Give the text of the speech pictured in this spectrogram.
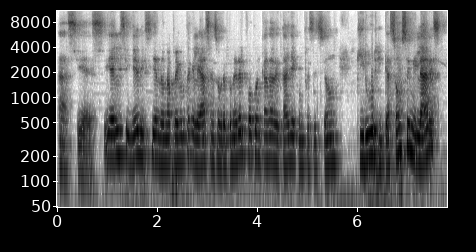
Así es. Y él sigue diciendo una pregunta que le hacen sobre poner el foco en cada detalle con precisión quirúrgica. ¿Son similares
